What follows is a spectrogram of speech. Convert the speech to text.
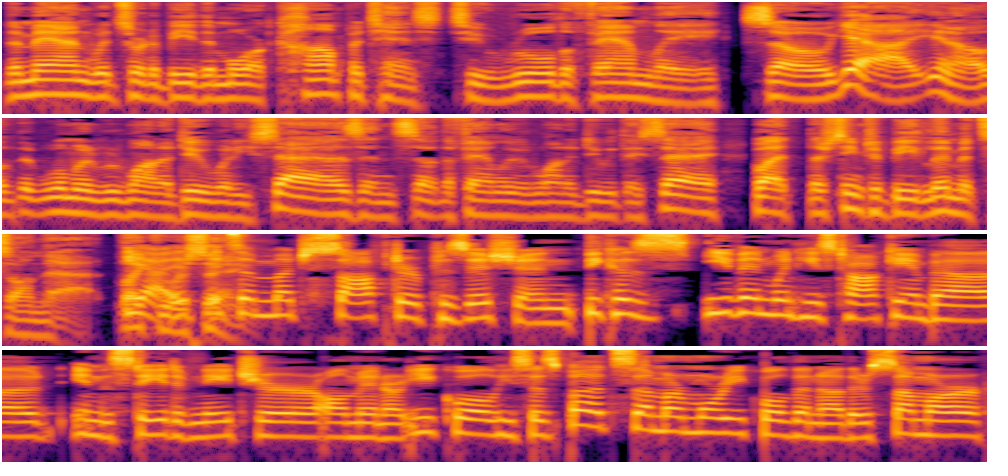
the man would sort of be the more competent to rule the family. So yeah, you know, the woman would want to do what he says. And so the family would want to do what they say, but there seem to be limits on that. Like yeah, it's, it's, a much softer position because even when he's talking about in the state of nature, all men are equal, he says, but some are more equal than others. Some are,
